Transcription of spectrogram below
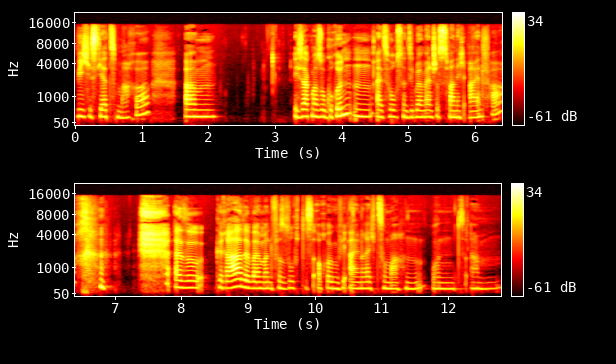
wie ich es jetzt mache. Ähm, ich sag mal so, gründen als hochsensibler Mensch ist zwar nicht einfach. also gerade weil man versucht, es auch irgendwie allen recht zu machen und ähm,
